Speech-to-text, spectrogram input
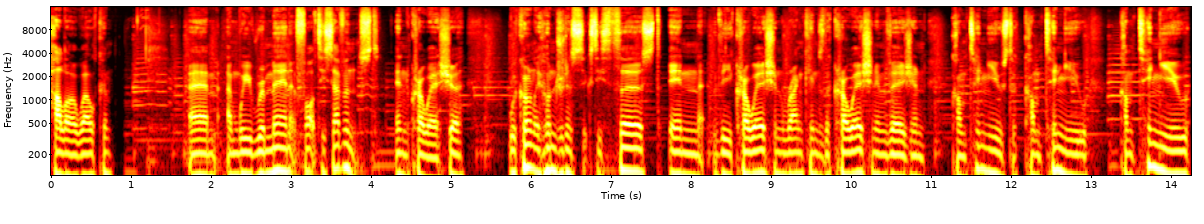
Hello, welcome. Um, and we remain at 47th in Croatia. We're currently 163rd in the Croatian rankings. The Croatian invasion continues to continue, continue.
